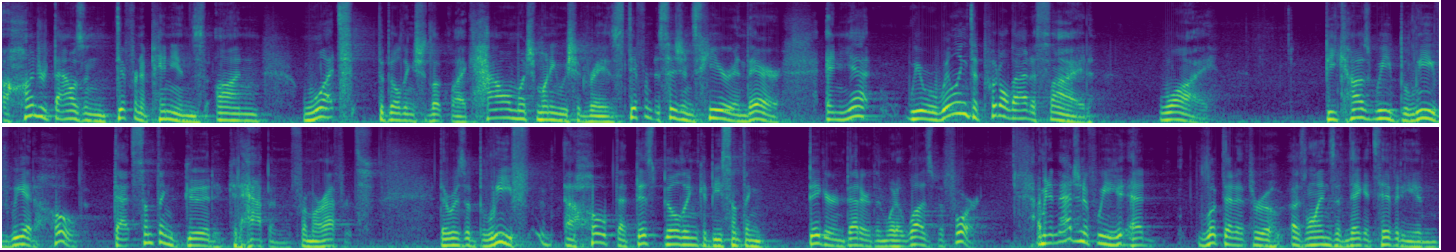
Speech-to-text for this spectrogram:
a hundred thousand different opinions on what the building should look like, how much money we should raise, different decisions here and there. And yet, we were willing to put all that aside. Why? Because we believed, we had hope that something good could happen from our efforts. There was a belief, a hope that this building could be something bigger and better than what it was before. I mean, imagine if we had looked at it through a, a lens of negativity and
